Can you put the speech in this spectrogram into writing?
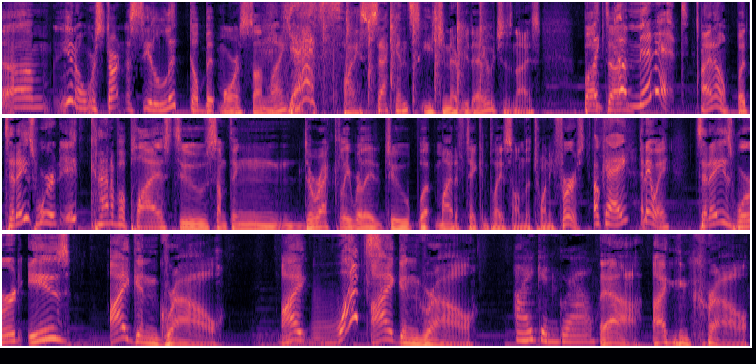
um, you know, we're starting to see a little bit more sunlight. Yes! By seconds each and every day, which is nice. But Like um, a minute. I know, but today's word it kind of applies to something directly related to what might have taken place on the 21st. Okay. Anyway, today's word is Eigengrau. I What? Eigengrau. Eigengrau. Yeah, Eigengrau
